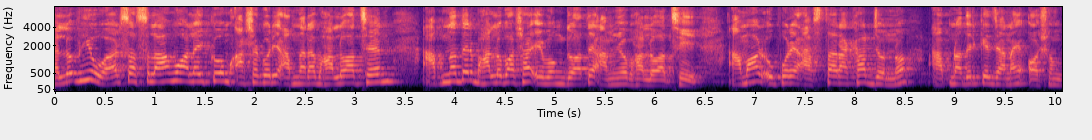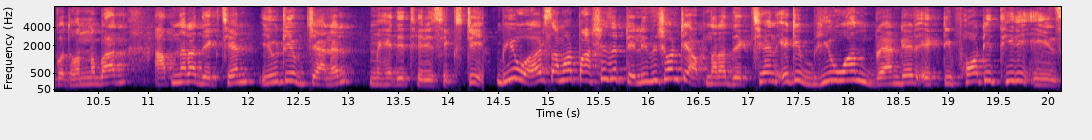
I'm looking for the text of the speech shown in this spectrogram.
Hello viewers আসসালামু আলাইকুম। আশা করি আপনারা ভালো আছেন। আপনাদের ভালোবাসা এবং দোয়াতে আমিও ভালো আছি। আমার উপরে আস্থা রাখার জন্য আপনাদেরকে জানাই অসংখ্য ধন্যবাদ। আপনারা দেখছেন YouTube channel Mehedi three sixty. Viewers, আমার পাশে যে টেলিভিশনটি আপনারা দেখছেন, এটি ভিউ ওয়ান ব্র্যান্ডের একটি forty three inch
